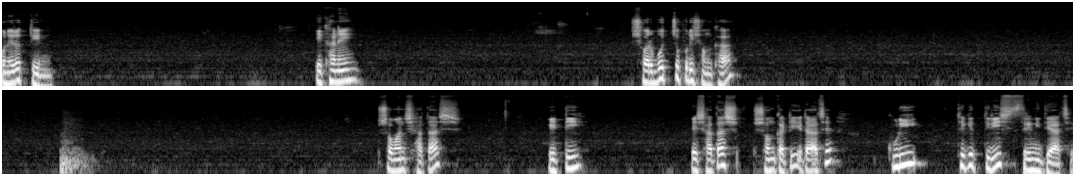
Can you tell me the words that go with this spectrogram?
পনেরো তিন। এখানে সর্বোচ্চ পরিসংখ্যা সমান সাতাশ। এটি, এই সাতাশ সংখ্যাটি, এটা আছে কুড়ি থেকে তিরিশ শ্রেণীতে আছে।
